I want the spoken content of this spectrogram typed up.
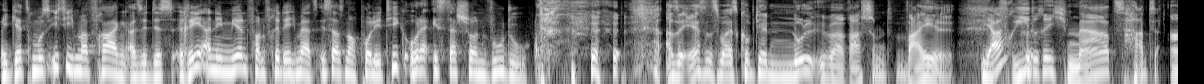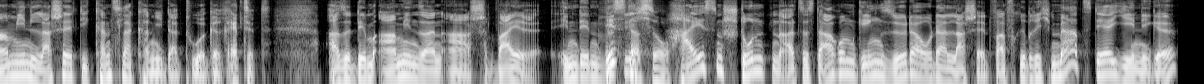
jetzt muss ich dich mal fragen, also das Reanimieren von Friedrich Merz, ist das noch Politik oder ist das schon Voodoo? also erstens mal, es kommt ja null überraschend, weil ja? Friedrich Merz hat Armin Laschet die Kanzlerkandidatur gerettet. Also dem Armin sein Arsch, weil in den wirklich so? heißen Stunden, als es darum ging, Söder oder Laschet, war Friedrich Merz derjenige,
